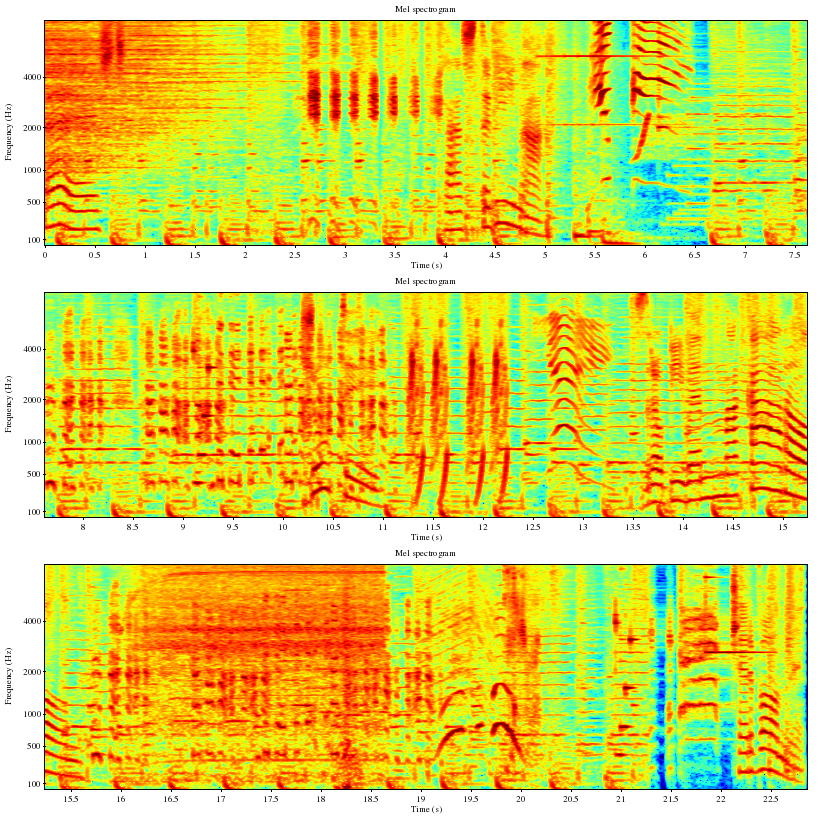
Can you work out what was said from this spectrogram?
Cześć. Plastelina. Żółty. Zrobiłem makaron. Czerwony.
